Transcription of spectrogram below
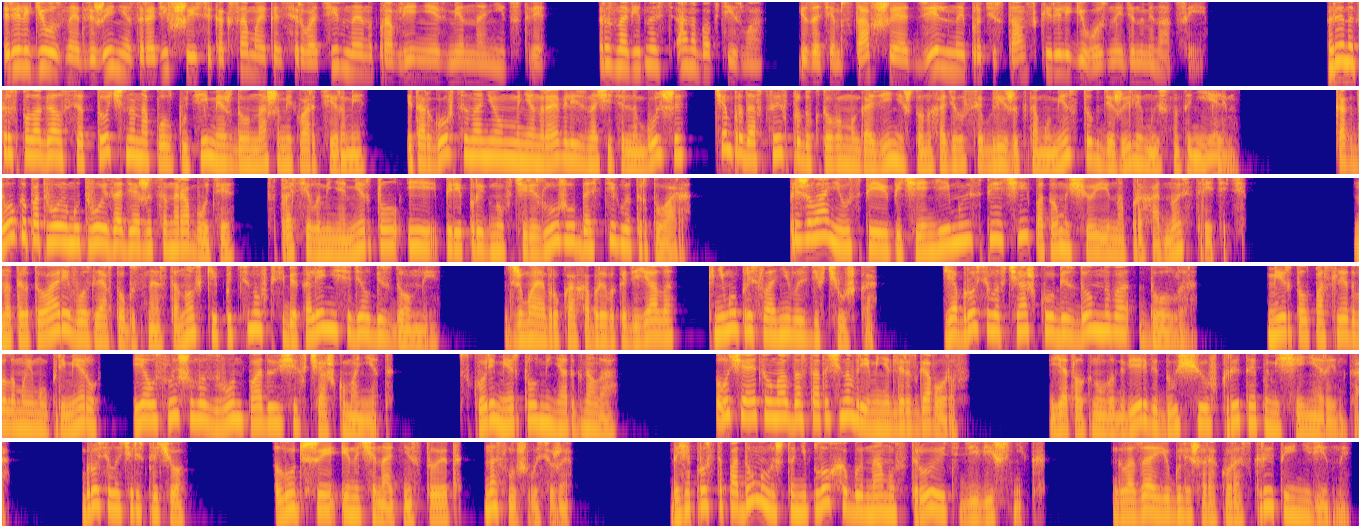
Религиозное движение, зародившееся как самое консервативное направление в меннонитстве. Разновидность анабаптизма и затем ставшей отдельной протестантской религиозной деноминацией. Рынок располагался точно на полпути между нашими квартирами, и торговцы на нем мне нравились значительно больше, чем продавцы в продуктовом магазине, что находился ближе к тому месту, где жили мы с Натаниэлем. «Как долго, по-твоему, твой задержится на работе?» — спросила меня Миртл и, перепрыгнув через лужу, достигла тротуара. При желании успею печенье ему испечь и потом еще и на проходной встретить. На тротуаре возле автобусной остановки, подтянув к себе колени, сидел бездомный. Сжимая в руках обрывок одеяла, к нему прислонилась девчушка. Я бросила в чашку у бездомного доллар. Миртл последовала моему примеру, и я услышала звон падающих в чашку монет. Вскоре Миртл меня догнала. «Получается, у нас достаточно времени для разговоров». Я толкнула дверь, ведущую в крытое помещение рынка. Бросила через плечо. «Лучше и начинать не стоит», наслушалась уже. «Да я просто подумала, что неплохо бы нам устроить девишник». Глаза ее были широко раскрыты и невинны.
